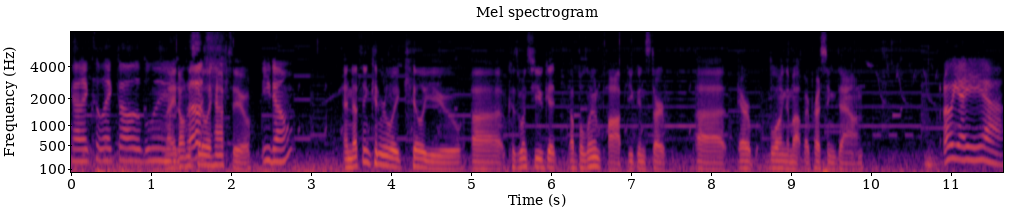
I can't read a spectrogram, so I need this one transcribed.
Gotta collect all the balloons. you don't Oh, necessarily sh- have to, You don't? and nothing can really kill you because once you get a balloon popped, you can start uh, air blowing them up by pressing down. Oh yeah, yeah, yeah.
